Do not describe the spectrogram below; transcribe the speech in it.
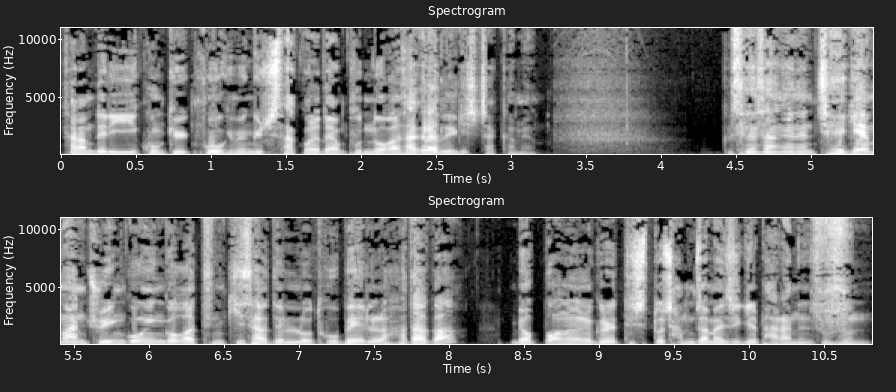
사람들이 이 고, 고 김영규 씨 사건에 대한 분노가 사그라들기 시작하면. 그 세상에는 재계만 주인공인 것 같은 기사들로 도배를 하다가 몇 번을 그랬듯이 또 잠잠해지길 바라는 수순.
